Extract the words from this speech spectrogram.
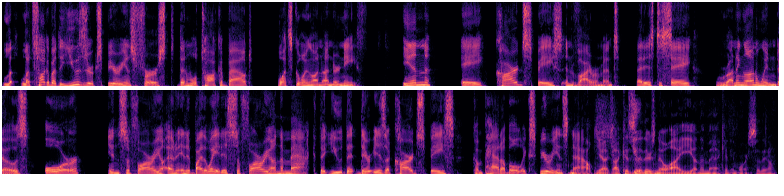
let, let's talk about the user experience first, then we'll talk about what's going on underneath. In a CardSpace environment, that is to say, running on Windows or in Safari, and, and by the way, it is Safari on the Mac that you that there is a CardSpace compatible experience now. Yeah, because uh, there's no IE on the Mac anymore, so they don't.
